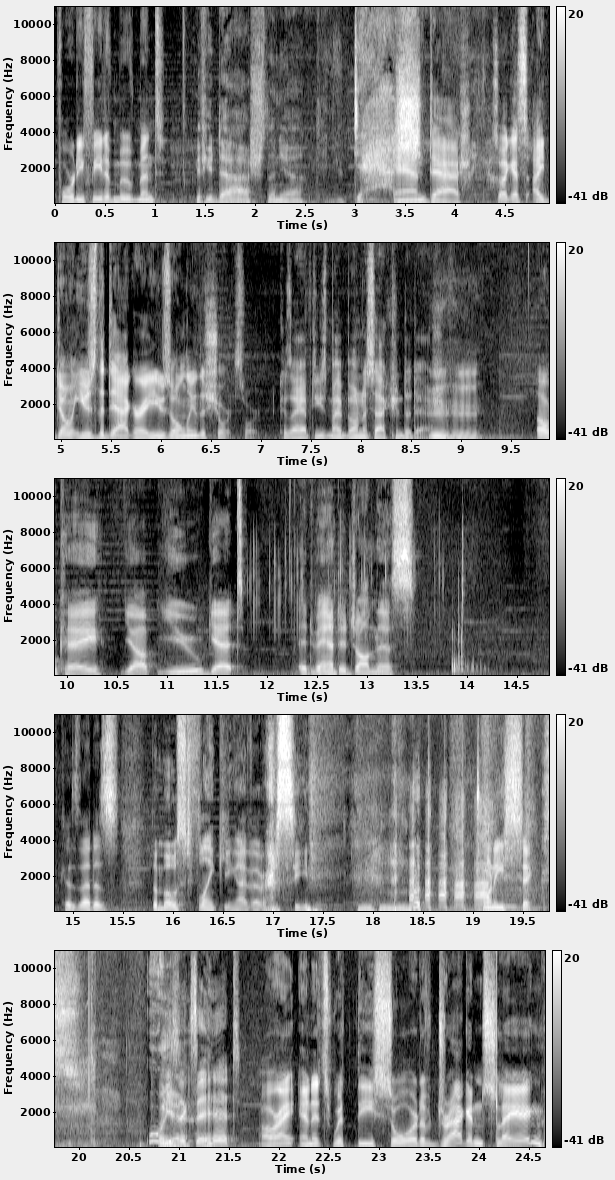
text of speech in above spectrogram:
40 feet of movement. If you dash, then yeah. Can you dash. and oh dash. so I guess I don't use the dagger. I use only the short sword because I have to use my bonus action to dash. Mm-hmm. okay. Yep. You get advantage on this because that is the most flanking I've ever seen. 26. 26 a hit. All right, and it's with the sword of dragon slaying.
